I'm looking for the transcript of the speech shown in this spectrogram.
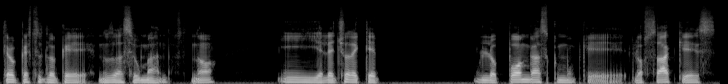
creo que esto es lo que nos hace humanos, ¿no? Y el hecho de que lo pongas como que lo saques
